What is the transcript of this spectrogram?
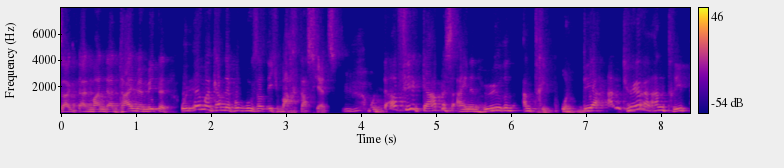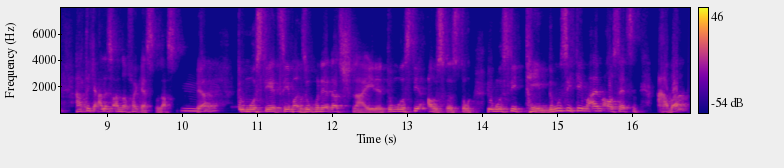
Sagt dein Mann, dann teil mir mit. Und irgendwann kam der Punkt, wo du sagst, ich mache das jetzt. Mhm. Und dafür gab es einen höheren Antrieb. Und der höhere Antrieb hat dich alles andere vergessen lassen. Mhm. Ja? Du musst dir jetzt jemanden suchen, der das schneidet. Du musst die Ausrüstung, du musst die Themen, du musst dich dem allem aussetzen. Aber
